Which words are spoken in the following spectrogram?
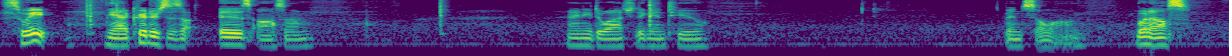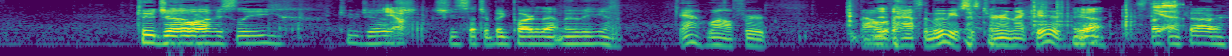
Sweet. Yeah, Critters is is awesome. I need to watch it again too. It's been so long. What else? Cujo, obviously. Cujo. Yeah. She's such a big part of that movie, and Yeah, well, for about over half the movie, it's just her and that kid. yeah, stuck in Yeah. a car.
